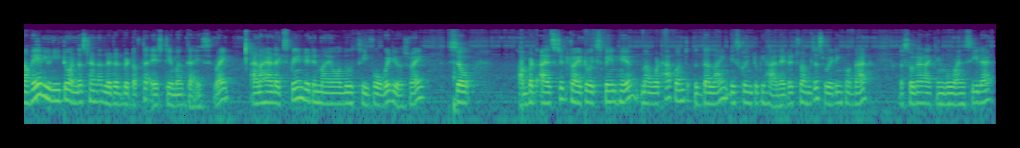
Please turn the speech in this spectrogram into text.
now here you need to understand a little bit of the html guys right? And i had explained it in my all those three four videos right? So um, but i still try to explain here. Now what happened? The line is going to be highlighted so i'm just waiting for that so that i can go and see that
